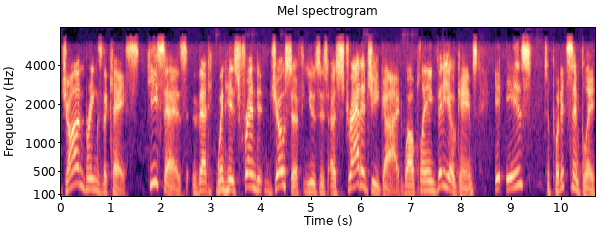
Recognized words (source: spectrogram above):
John brings the case. He says that when his friend Joseph uses a strategy guide while playing video games, it is, to put it simply,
